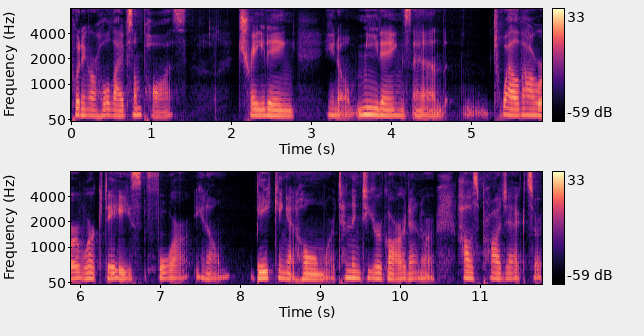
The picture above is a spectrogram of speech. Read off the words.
putting our whole lives on pause, trading, you know, meetings and 12 hour work days for, you know, baking at home or tending to your garden or house projects or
